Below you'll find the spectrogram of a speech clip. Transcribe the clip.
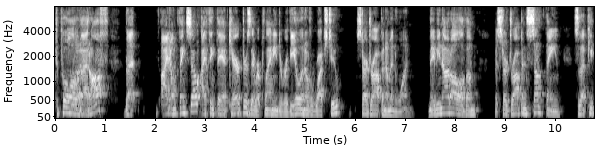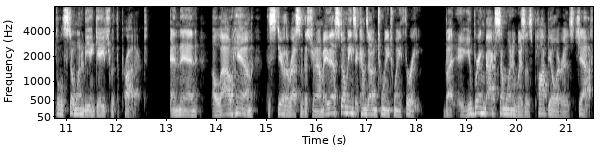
to pull all of that off, but I don't think so. I think they have characters they were planning to reveal in Overwatch 2. Start dropping them in one. Maybe not all of them, but start dropping something so that people will still want to be engaged with the product. And then allow him to steer the rest of this. Now, maybe that still means it comes out in 2023. But you bring back someone who was as popular as Jeff,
